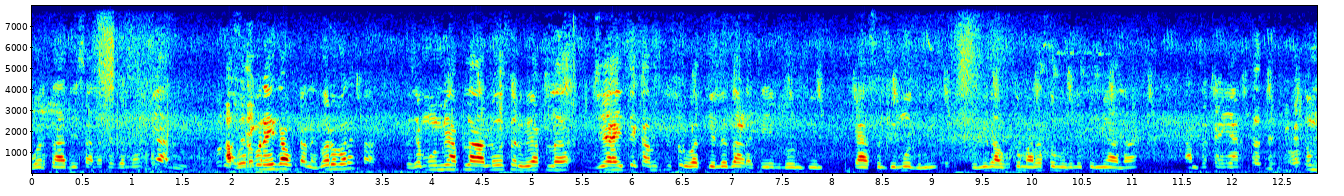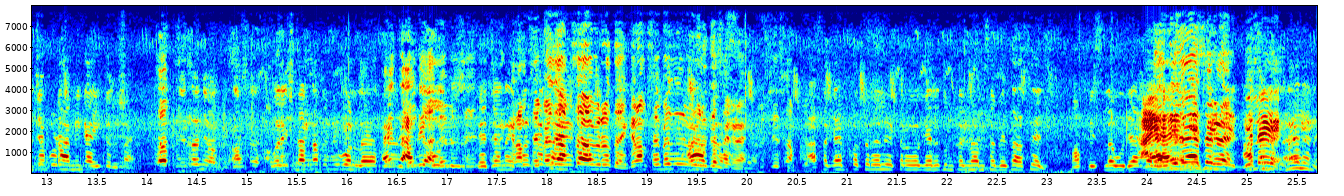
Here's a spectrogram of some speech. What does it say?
वरचा आदेश आला त्याच्यामुळे मी आलो. बरोबर आहे. गावठा नाही बरोबर आहे? त्याच्यामुळे मी आपला आलो सर्वे आपला जे आहे ते काम ती सुरुवात केलं झाडाची एक दोन तीन काय असेल ती मोजणी. तुम्ही गाव तुम्हाला समजलं तुम्ही आला. आमचं काही अर्थ नाही. तुमच्यापुढे आम्ही काही करू शकतो धन्यवाद. असं वरिष्ठांना तुम्ही विषय. त्याच्यानं कसं ग्रामसभेचा आहे? आमचा विरोध आहे. ग्रामसभेचा विरोध आहे सगळ्या. विषय संपला. असं काय पत्र लेटर वगैरे तुमचं ग्रामसभेचं असेल ऑफिसला उद्या आहे, दिलंय. दिलंय, नाही नाही.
